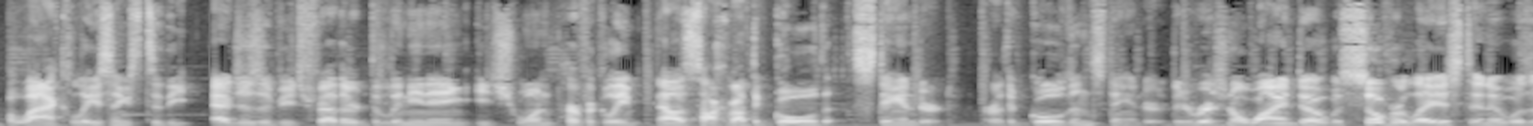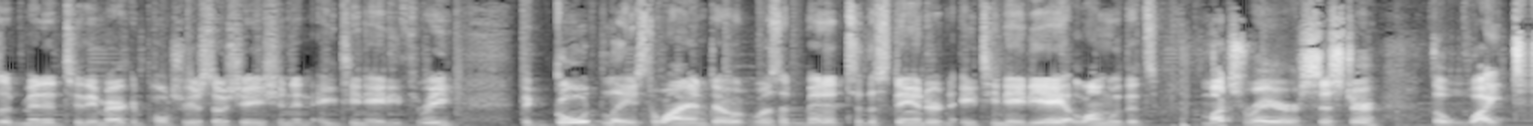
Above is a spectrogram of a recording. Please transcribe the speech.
black lacings to the edges of each feather, delineating each one perfectly. Now let's talk about the gold standard or the golden standard. The original Wyandotte was silver laced and it was admitted to the American Poultry Association in 1883. The gold laced Wyandotte was admitted to the standard in 1888 along with its much rarer sister, the white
